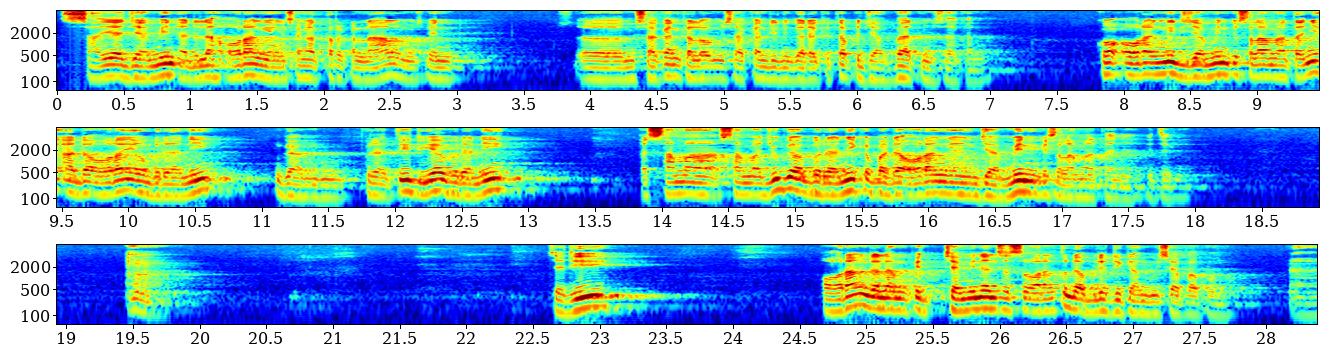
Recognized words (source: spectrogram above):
saya jamin adalah orang yang sangat terkenal mungkin e, misalkan kalau misalkan di negara kita pejabat misalkan kok orang ini dijamin keselamatannya ada orang yang berani ganggu berarti dia berani eh, sama sama juga berani kepada orang yang jamin keselamatannya gitu jadi orang dalam kejaminan seseorang itu tidak boleh diganggu siapa pun. Nah,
